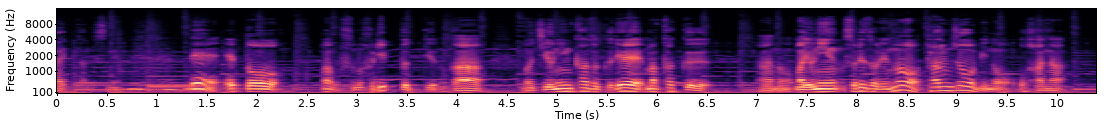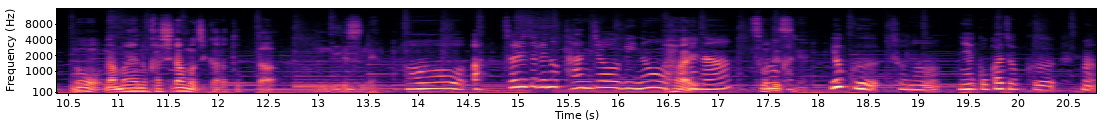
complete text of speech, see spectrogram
えてたんですね。で、えっとまあ、そのフリップっていうのが、まあ、うち4人家族で、まあ、各あの、まあ、4人それぞれの誕生日のお花の名前の頭文字から取ったんですね。あそれぞれの誕生日の花、はい、そうですねよくそのねご家族、まあ、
